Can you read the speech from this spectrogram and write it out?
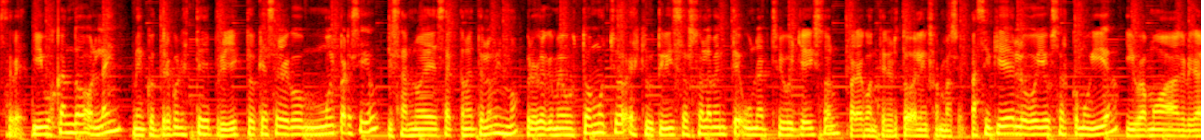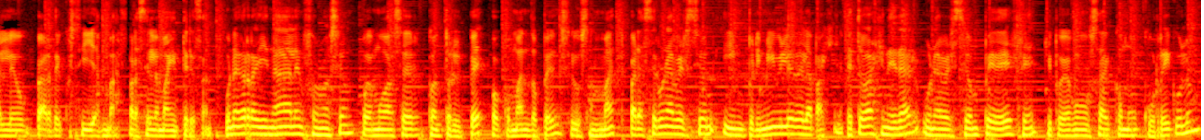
CV. Y buscando online me encontré con este proyecto que hace algo muy parecido, quizás no es exactamente lo mismo, pero lo que me gustó mucho es que utiliza solamente un archivo JSON para contener toda la información. Así que lo voy a usar como guía y vamos a agregarle un par de cosillas más para hacerlo más interesante. Una vez rellenada la información, podemos hacer control P o comando P si usan Mac para hacer una versión imprimible de la página. Esto va a generar una versión PDF que podemos usar como currículum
